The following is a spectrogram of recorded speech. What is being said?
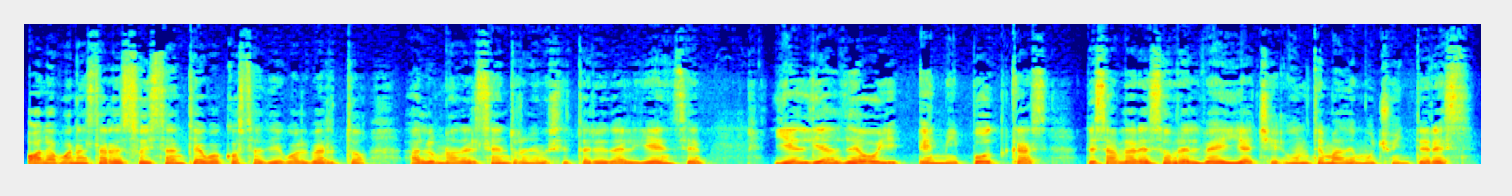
Hola, buenas tardes, soy Santiago Acosta Diego Alberto, alumno del Centro Universitario de Alguiense, y el día de hoy en mi podcast les hablaré sobre el VIH, un tema de mucho interés.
